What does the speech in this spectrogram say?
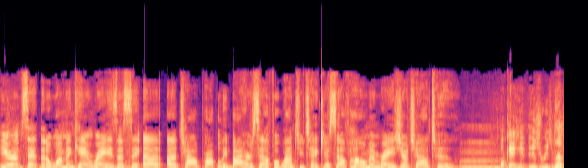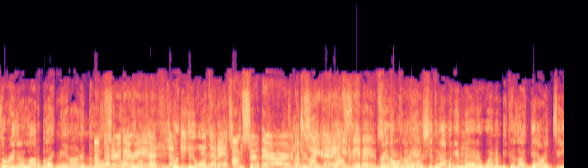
You're upset that a woman can't raise a, a a child properly by herself. Well, why don't you take yourself home and raise your child too? Mm. Okay, here- here's the reason. There's a reason a lot of black men aren't in the I'm home. sure but there we is. Is that- did you want that answer? I'm sure there are. I'm you sure like you're that answer? give me saying an in answer. general, men should never get mad at women because I guarantee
